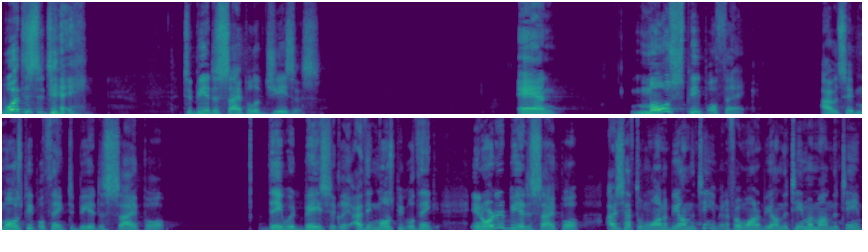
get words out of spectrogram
what does it take to be a disciple of Jesus? And most people think, I would say, most people think to be a disciple, they would basically, I think most people think in order to be a disciple, I just have to want to be on the team. And if I want to be on the team, I'm on the team.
